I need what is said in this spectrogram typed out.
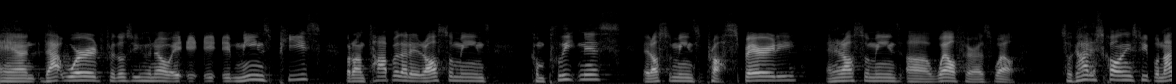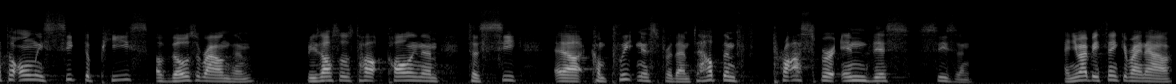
And that word, for those of you who know, it, it, it means peace, but on top of that, it also means completeness, it also means prosperity, and it also means uh, welfare as well. So God is calling these people not to only seek the peace of those around them, but He's also ta- calling them to seek uh, completeness for them, to help them f- prosper in this season. And you might be thinking right now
